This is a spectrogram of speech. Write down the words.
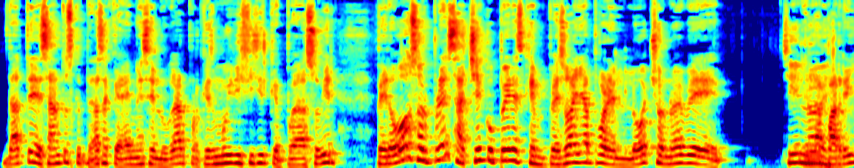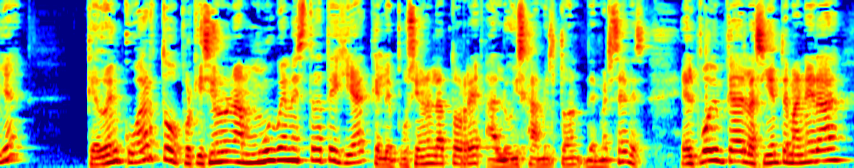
date de santos que te vas a quedar en ese lugar porque es muy difícil que puedas subir. Pero oh, sorpresa, Checo Pérez que empezó allá por el 8, 9 sí, en la parrilla, quedó en cuarto porque hicieron una muy buena estrategia que le pusieron en la torre a Lewis Hamilton de Mercedes. El podium queda de la siguiente manera.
